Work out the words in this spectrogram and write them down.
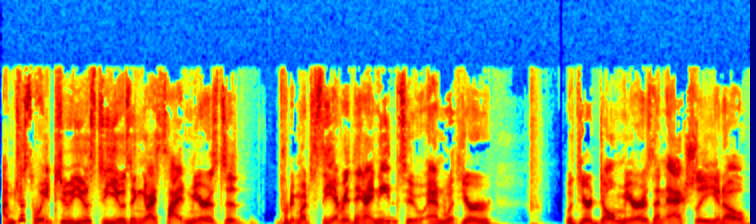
I'm just way too used to using my side mirrors to pretty much see everything I need to. And with your with your dome mirrors and actually, you know,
